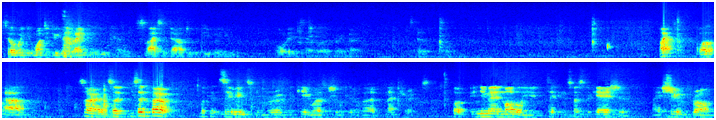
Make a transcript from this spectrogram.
So when you want to do your ranking, you can slice it down to the people you already said were very good. Instead of- Right? Well, uh, sorry, so you said about looking at the CVs and remove the keywords and look at other metrics. But in your main model, you're taking the specification, I assume, from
